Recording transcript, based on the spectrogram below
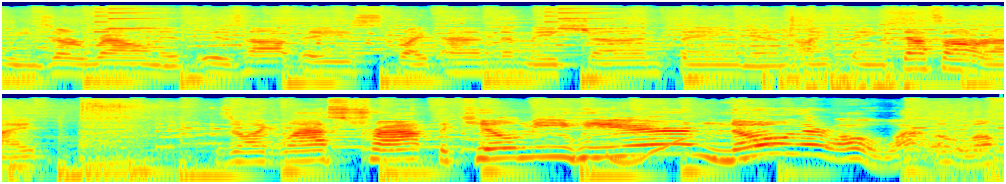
queens around. It is not a sprite animation thing, and I think that's alright. Is there like last trap to kill me here? No, there. Oh, wow. Oh, well.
